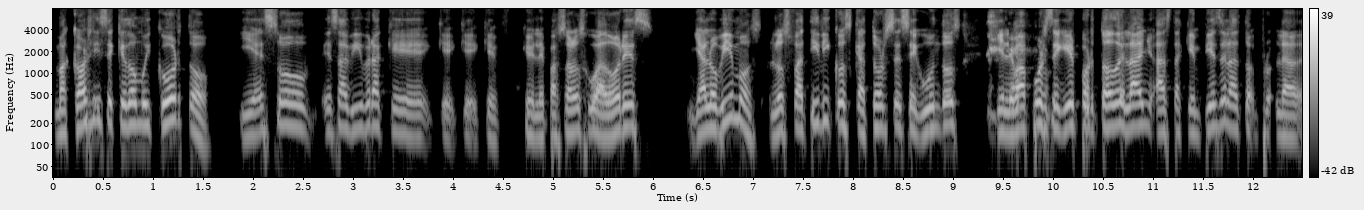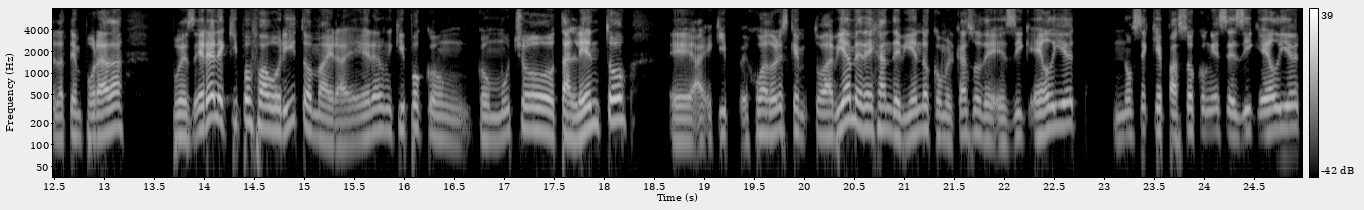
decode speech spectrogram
McCarthy se quedó muy corto y eso, esa vibra que, que, que, que, le pasó a los jugadores, ya lo vimos, los fatídicos 14 segundos que le va a seguir por todo el año hasta que empiece la, la, la temporada pues era el equipo favorito, Mayra. Era un equipo con, con mucho talento, eh, jugadores que todavía me dejan debiendo, como el caso de Zeke Elliott. No sé qué pasó con ese Zeke Elliott.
